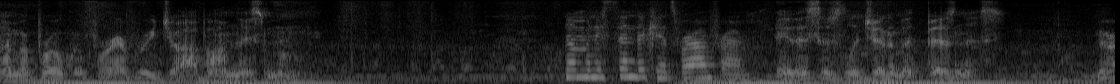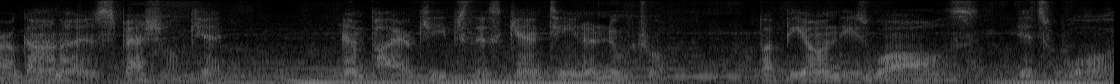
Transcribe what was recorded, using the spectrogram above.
I'm a broker for every job on this moon. Not many syndicates where I'm from. Hey, this is legitimate business. Mirogana is special, kid. Empire keeps this cantina neutral. But beyond these walls, it's war.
